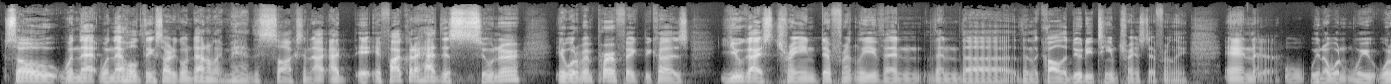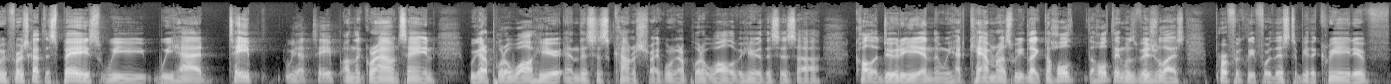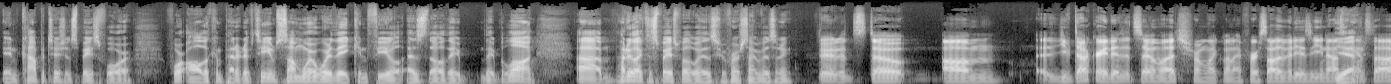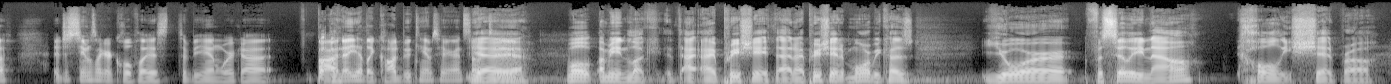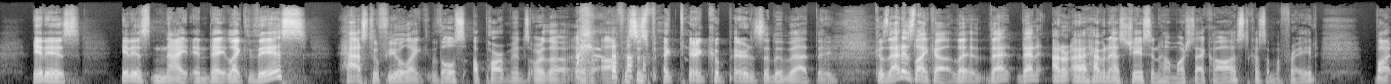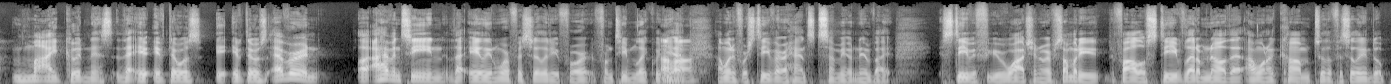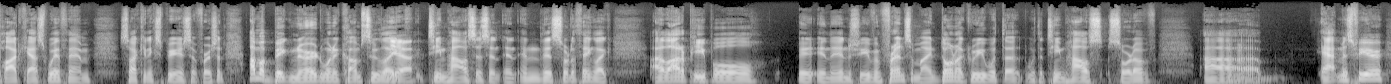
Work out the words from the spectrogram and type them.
So when that when that whole thing started going down, I'm like, man, this sucks. And I, I if I could have had this sooner, it would have been perfect because you guys train differently than than the than the Call of Duty team trains differently. And w- you know when we when we first got to space, we we had tape we had tape on the ground saying we got to put a wall here and this is Counter Strike. We're gonna put a wall over here. This is uh, Call of Duty, and then we had cameras. We like the whole the whole thing was visualized perfectly for this to be the creative and competition space for for all the competitive teams, somewhere where they can feel as though they they belong. Um, how do you like the space, by the way? This is your first time visiting. Dude, it's dope. Um, uh, you've decorated it so much from like when I first saw the videos of you announcing Yeah. and stuff. It just seems like a cool place to be and work at. Uh, I know you had like COD boot camps here and stuff yeah, too. yeah, yeah. Well, I mean, look, I, I appreciate that. I appreciate it more because your facility now, holy shit, bro, it is it is night and day. Like this has to feel like those apartments or the or the offices back there in comparison to that thing, because that is like a that that I don't I haven't asked Jason how much that cost because I'm afraid, but my goodness, that if, there was if there was ever an uh, I haven't seen the Alienware facility for from Team Liquid Uh-huh. yet. I'm waiting for Steve Arhancet to send me an invite. Steve, if you're watching or if somebody follows Steve, let him know that I want to come to the facility and do a podcast with him so I can experience it first. And I'm a big nerd when it comes to like Yeah. team houses and, and, and this sort of thing. Like a lot of people in the industry, even friends of mine, don't agree with the with the team house sort of uh, atmosphere.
